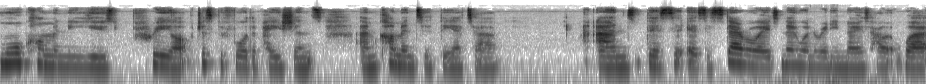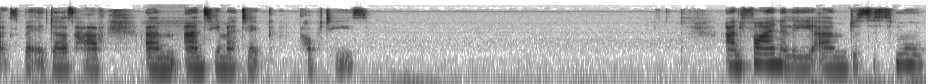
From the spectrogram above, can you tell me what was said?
more commonly used pre-op just before the patients um, come into theatre. And this is a steroid. No one really knows how it works but it does have um, antiemetic properties. And finally um, just a small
